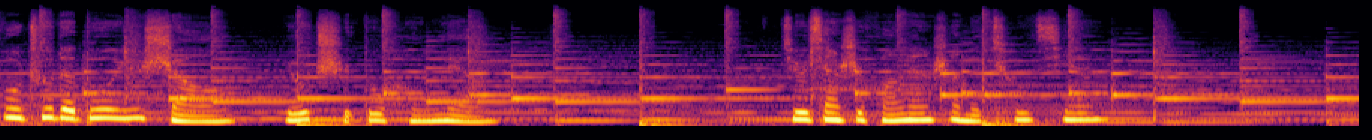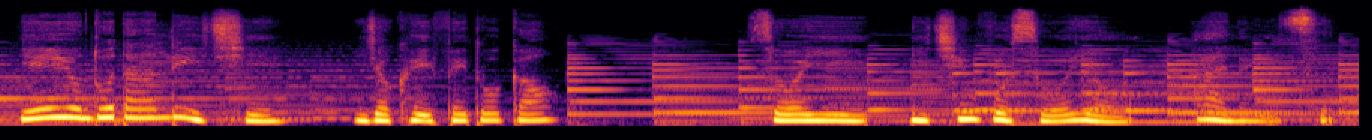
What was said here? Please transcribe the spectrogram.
付出的多与少有尺度衡量，就像是房梁上的秋千。爷爷用多大的力气，你就可以飞多高。所以你倾覆所有，爱了一次。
